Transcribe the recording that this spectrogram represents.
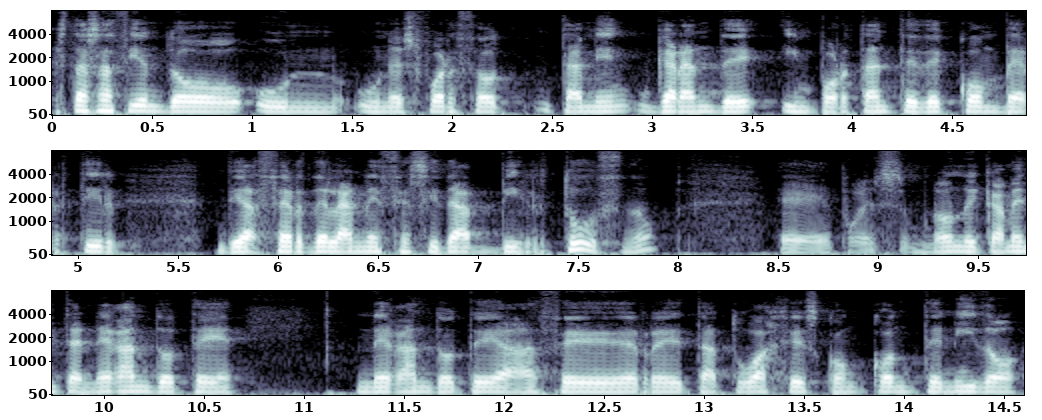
estás haciendo un, un esfuerzo también grande, importante de convertir, de hacer de la necesidad virtud, ¿no? Eh, pues no únicamente negándote, negándote a hacer tatuajes con contenido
